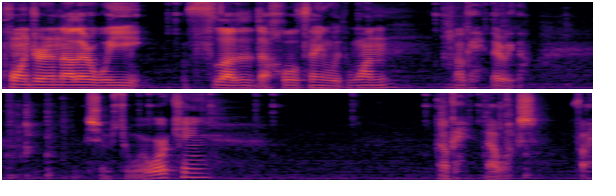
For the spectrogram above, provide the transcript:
point or another we flooded the whole thing with one. Okay, there we go. Seems to be working. Okay, that works. Fine.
